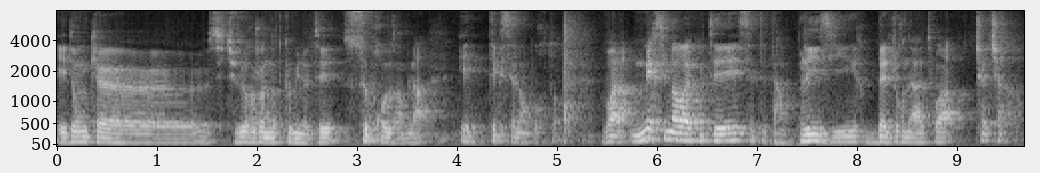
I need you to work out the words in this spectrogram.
Et donc, euh, si tu veux rejoindre notre communauté, ce programme-là est excellent pour toi. Voilà, merci de m'avoir écouté, c'était un plaisir, belle journée à toi, ciao ciao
